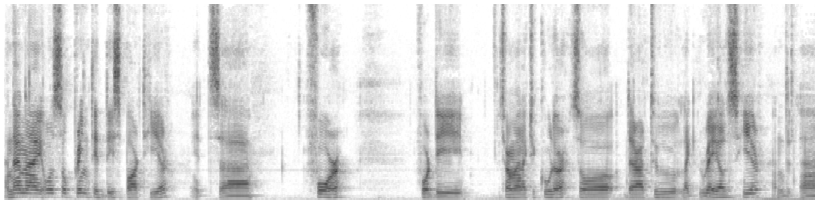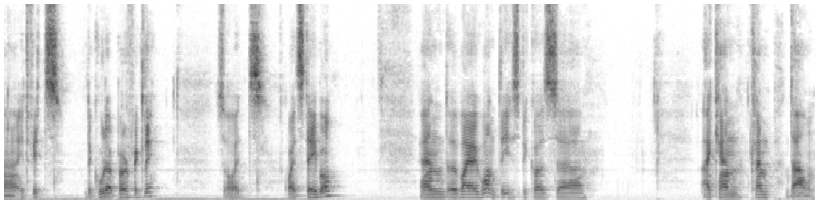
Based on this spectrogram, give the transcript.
And then I also printed this part here. It's uh, for for the thermoelectric cooler. So there are two like rails here and uh, it fits the cooler perfectly. So it's quite stable and uh, why I want this because uh, I can clamp down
